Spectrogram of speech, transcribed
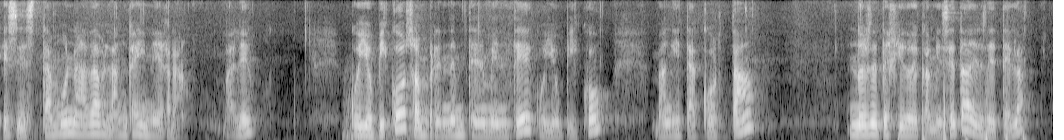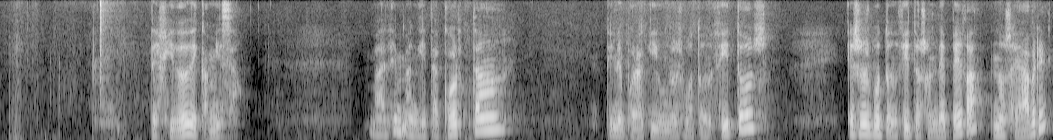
es esta monada blanca y negra, ¿vale? Cuello pico, sorprendentemente, cuello pico, manguita corta, no es de tejido de camiseta, es de tela, tejido de camisa, ¿vale? Manguita corta, tiene por aquí unos botoncitos, esos botoncitos son de pega, no se abre.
